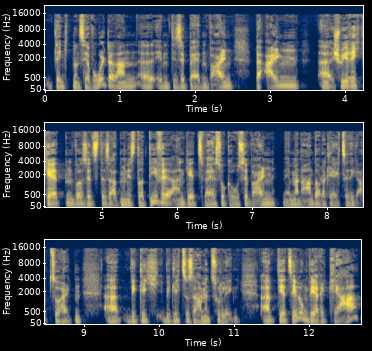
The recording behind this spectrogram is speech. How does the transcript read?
denkt man sehr wohl daran, äh, eben diese beiden Wahlen bei allen äh, Schwierigkeiten, was jetzt das Administrative angeht, zwei so große Wahlen nebeneinander oder gleichzeitig abzuhalten, äh, wirklich, wirklich zusammenzulegen. Äh, die Erzählung wäre klar,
